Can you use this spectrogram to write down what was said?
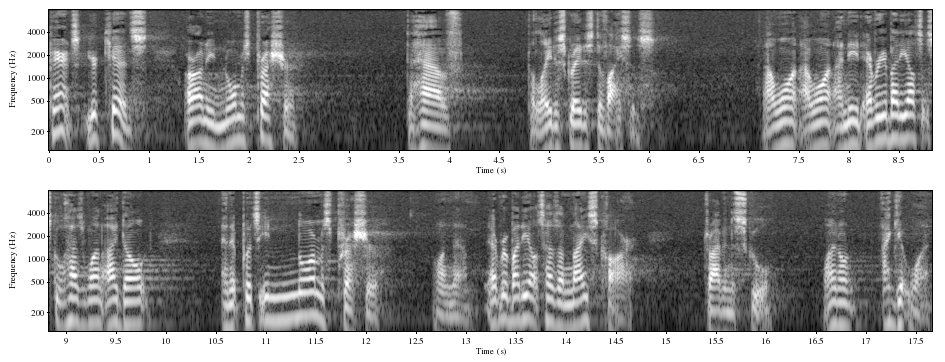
parents, your kids are under enormous pressure to have the latest, greatest devices. I want, I want, I need, everybody else at school has one, I don't. And it puts enormous pressure on them. Everybody else has a nice car driving to school. Why don't I get one?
